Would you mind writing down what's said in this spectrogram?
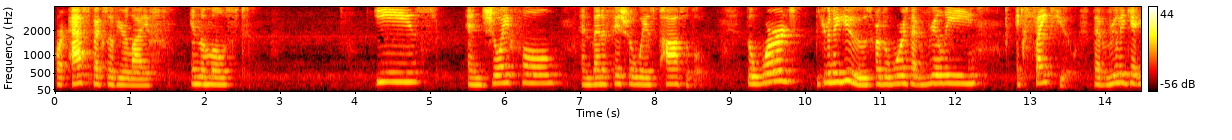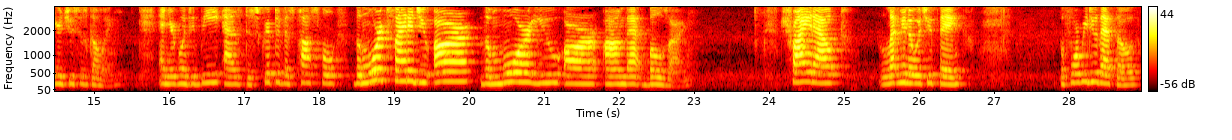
or aspects of your life in the most ease and joyful and beneficial ways possible. The words you're going to use are the words that really excite you, that really get your juices going and you're going to be as descriptive as possible. The more excited you are, the more you are on that bullseye. Try it out. Let me know what you think. Before we do that though,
